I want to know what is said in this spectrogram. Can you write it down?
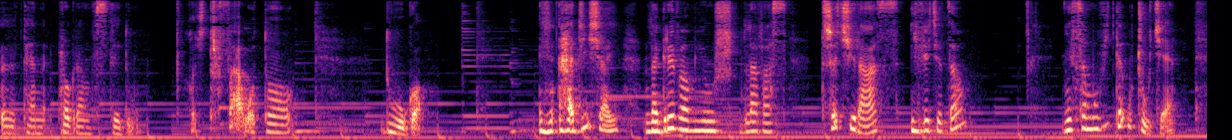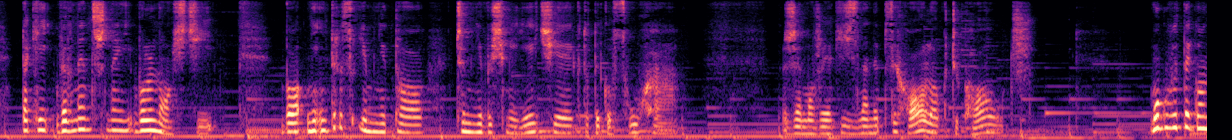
e, ten program wstydu, choć trwało to długo. A dzisiaj nagrywam już dla Was trzeci raz i wiecie co? Niesamowite uczucie takiej wewnętrznej wolności, bo nie interesuje mnie to, czy mnie wyśmiejecie, kto tego słucha, że może jakiś znany psycholog czy coach. Mógłby, tego,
